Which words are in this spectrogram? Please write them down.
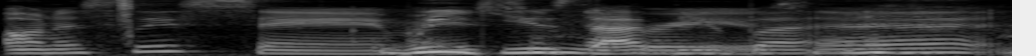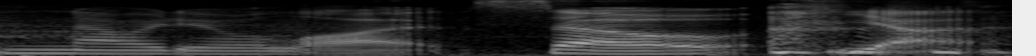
honestly, same. We use that mute button. It. Now I do a lot. So yeah.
